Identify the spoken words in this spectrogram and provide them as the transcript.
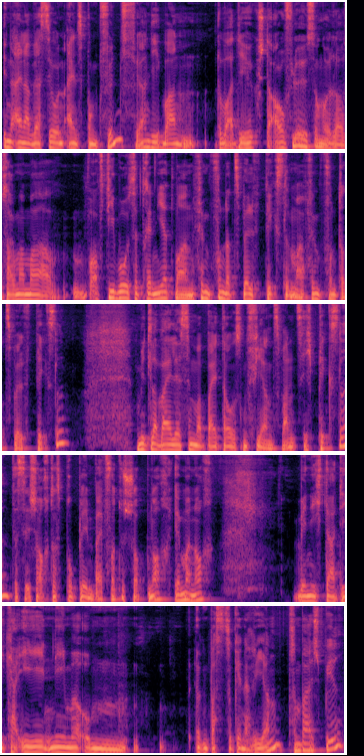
in einer Version 1.5, ja, die waren, da war die höchste Auflösung oder sagen wir mal, auf die, wo sie trainiert waren, 512 Pixel mal 512 Pixel. Mittlerweile sind wir bei 1024 Pixel. Das ist auch das Problem bei Photoshop noch, immer noch. Wenn ich da die KI nehme, um irgendwas zu generieren, zum Beispiel,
